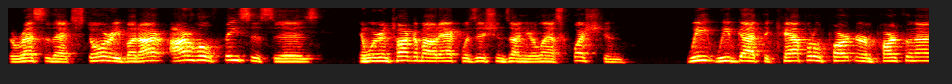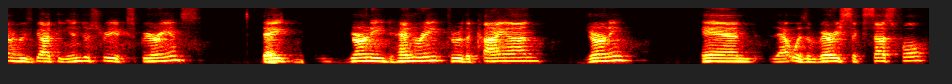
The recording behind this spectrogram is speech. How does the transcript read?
the rest of that story. But our, our whole thesis is, and we're going to talk about acquisitions on your last question. We, we've got the capital partner in Parthenon who's got the industry experience. They journeyed Henry through the Cayan journey, and that was a very successful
